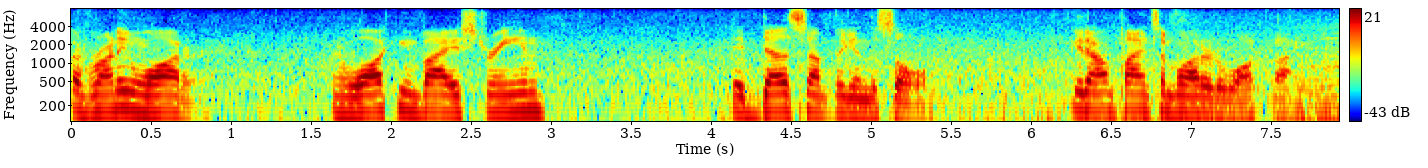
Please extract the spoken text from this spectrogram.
of running water and walking by a stream, it does something in the soul. Get out and find some water to walk by.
